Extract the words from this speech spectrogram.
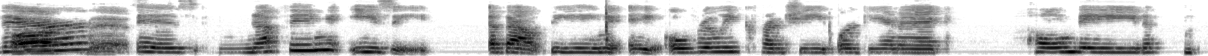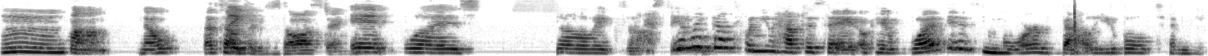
There is nothing easy about being a overly crunchy, organic, homemade Mm-mm. mom. Nope, that sounds Like, exhausting. It was so exhausted. I feel like that's when you have to say, okay, what is more valuable to me?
